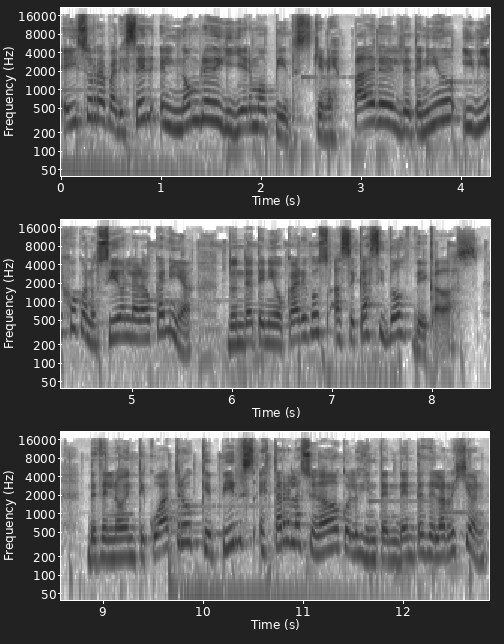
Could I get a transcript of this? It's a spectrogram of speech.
e hizo reaparecer el nombre de Guillermo Pierce, quien es padre del detenido y viejo conocido en la Araucanía, donde ha tenido cargos hace casi dos décadas. Desde el 94 que Pierce está relacionado con los intendentes de la región,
